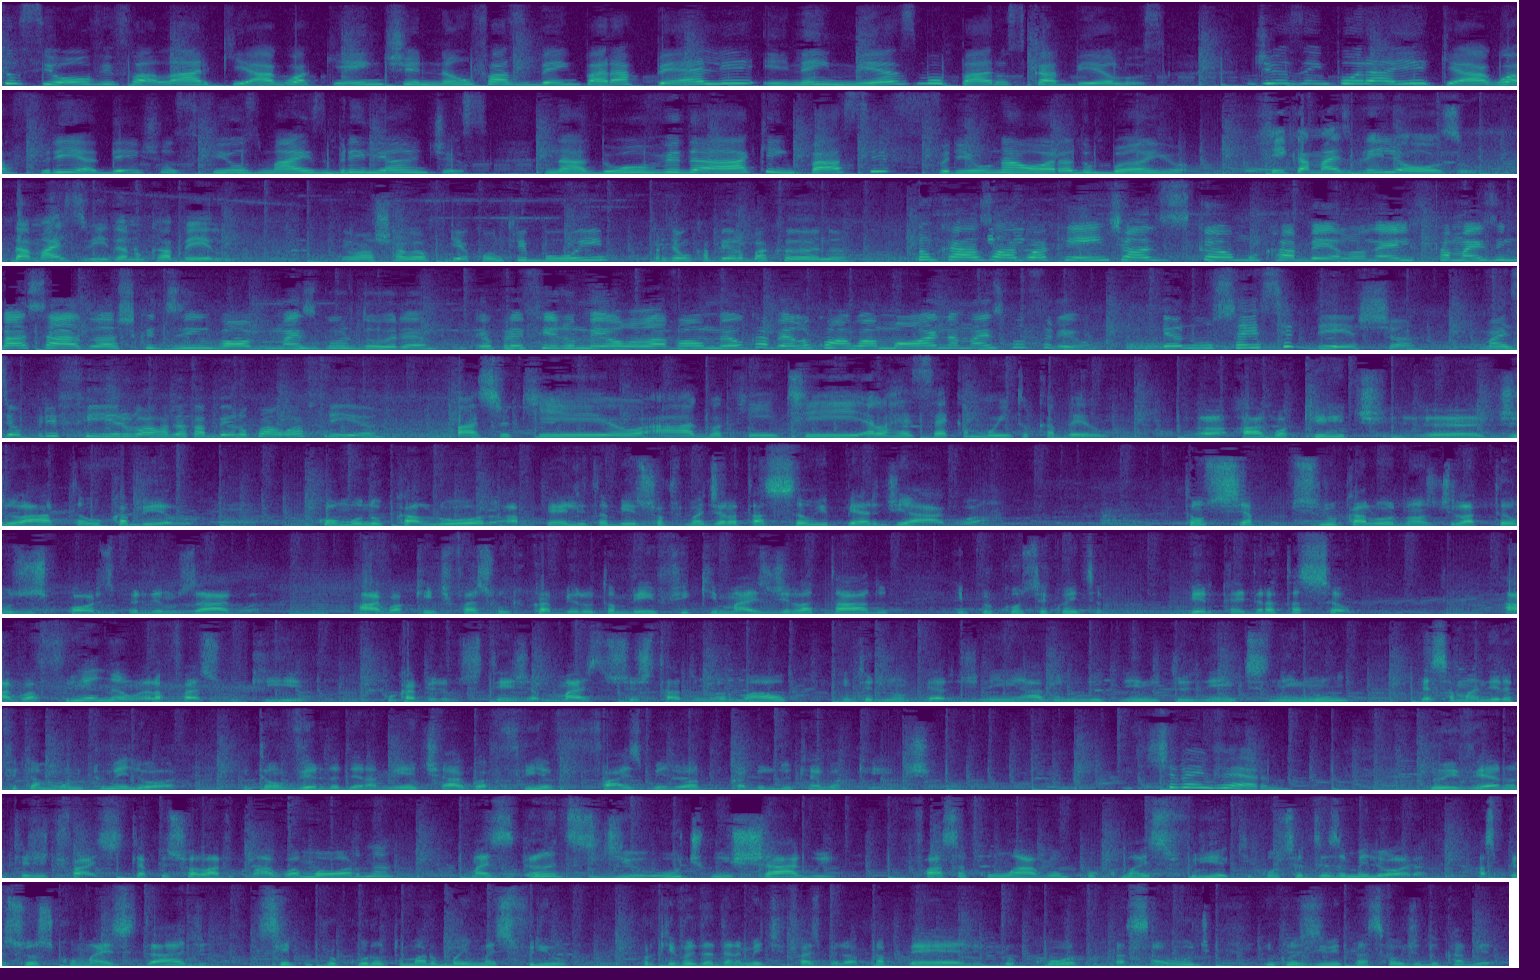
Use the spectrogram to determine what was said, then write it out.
Muito se ouve falar que água quente não faz bem para a pele e nem mesmo para os cabelos. Dizem por aí que a água fria deixa os fios mais brilhantes. Na dúvida, há quem passe frio na hora do banho. Fica mais brilhoso, dá mais vida no cabelo. Eu acho que a água fria contribui para ter um cabelo bacana. No caso, a água quente, ela descama o cabelo, né? Ele fica mais embaçado, acho que desenvolve mais gordura. Eu prefiro o meu, lavar o meu cabelo com água morna, mais pro frio. Eu não sei se deixa, mas eu prefiro lavar meu cabelo com água fria. Acho que a água quente, ela resseca muito o cabelo. A água quente é, dilata o cabelo. Como no calor, a pele também sofre uma dilatação e perde água. Então, se, a, se no calor nós dilatamos os poros e perdemos água, a água quente faz com que o cabelo também fique mais dilatado e, por consequência, perca a hidratação. A água fria não, ela faz com que o cabelo esteja mais no seu estado normal, então ele não perde nem água, nem nutrientes nenhum. Dessa maneira fica muito melhor. Então, verdadeiramente, a água fria faz melhor para o cabelo do que a água quente. E se tiver inverno? No inverno, o que a gente faz? Que a pessoa lave com água morna, mas antes de o último enxágue, faça com água um pouco mais fria, que com certeza melhora. As pessoas com mais idade sempre procuram tomar o banho mais frio, porque verdadeiramente faz melhor para a pele, para o corpo, para a saúde, inclusive para a saúde do cabelo.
